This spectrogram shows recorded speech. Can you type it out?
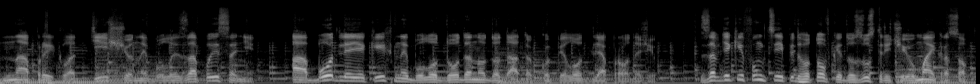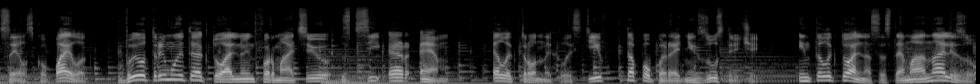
наприклад, ті, що не були записані, або для яких не було додано додаток Copilot для продажів. Завдяки функції підготовки до зустрічі у Microsoft Sales Copilot ви отримуєте актуальну інформацію з CRM, електронних листів та попередніх зустрічей. Інтелектуальна система аналізу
